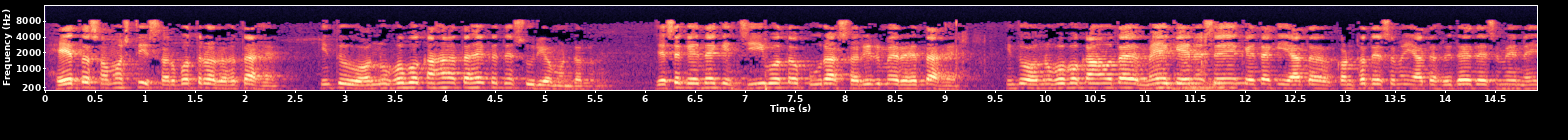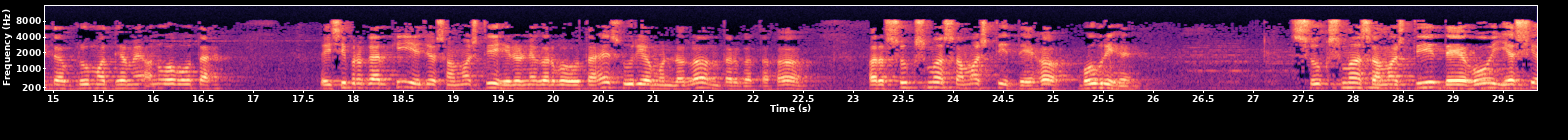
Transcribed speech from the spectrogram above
है तो समष्टि सर्वत्र रहता है, किंतु अनुभव कहाँ आता है, कहते हैं सूर्य मंडल में। जैसे कहते हैं कि जीव तो पूरा शरीर में रहता है किंतु अनुभव कहाँ होता है? मैं कहने से कहता है कि या तो कंठ देश में, या तो हृदय देश में, नहीं तो भ्रू मध्य में अनुभव होता है। तो इसी प्रकार की ये जो समष्टि हिरण्यगर्भ होता है, सूर्य मंडल अंतर्गत। और सूक्ष्म समष्टि देह बहुब्री है। सूक्ष्म समष्टि देहो यश्य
